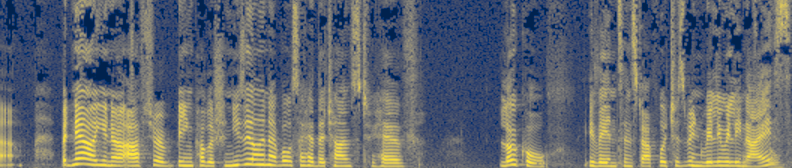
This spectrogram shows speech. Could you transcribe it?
Um, but now, you know, after being published in New Zealand, I've also had the chance to have local events and stuff, which has been really, really nice.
